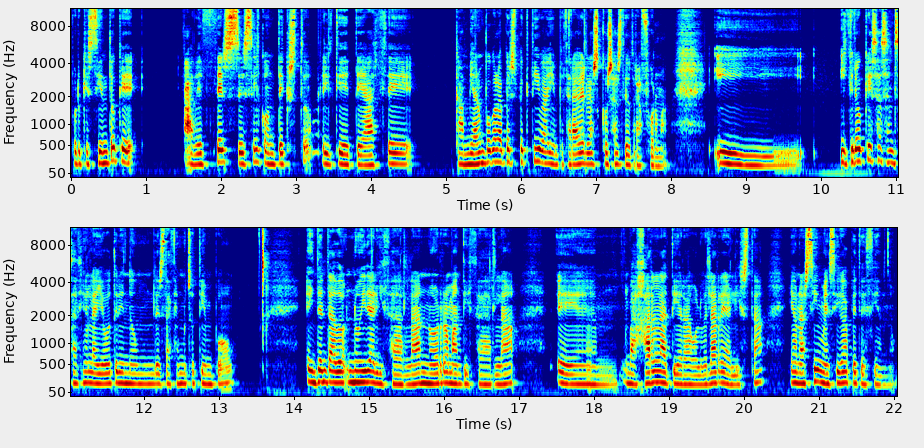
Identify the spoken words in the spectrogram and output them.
porque siento que a veces es el contexto el que te hace cambiar un poco la perspectiva y empezar a ver las cosas de otra forma. Y, creo que esa sensación la llevo teniendo desde hace mucho tiempo. He intentado no idealizarla, no romantizarla, eh, bajar a la tierra, volverla realista y aún así me sigue apeteciendo.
